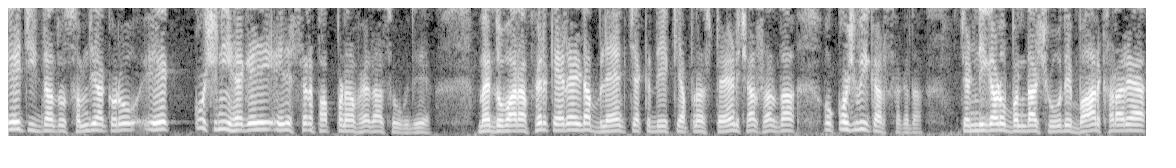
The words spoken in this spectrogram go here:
ਇਹ ਚੀਜ਼ਾਂ ਤੋਂ ਸਮਝਿਆ ਕਰੋ, ਇਹ ਕੁਝ ਨਹੀਂ ਹੈਗੇ, ਇਹ ਸਿਰਫ ਆਪਣਾ ਫਾਇਦਾ ਸੋਚਦੇ ਆ। ਮੈਂ ਦੁਬਾਰਾ ਫਿਰ ਕਹਿ ਰਿਹਾ, ਜਿਹੜਾ ਬਲੈਂਕ ਚੈੱਕ ਦੇਖ ਕੇ ਆਪਣਾ ਸਟੈਂਡ ਛਾ ਸਕਦਾ, ਉਹ ਕੁਝ ਵੀ ਕਰ ਸਕਦਾ। ਚੰਡੀਗੜ੍ਹ ਉਹ ਬੰਦਾ ਸ਼ੋਅ ਦੇ ਬਾਹਰ ਖੜਾ ਰਿਹਾ,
